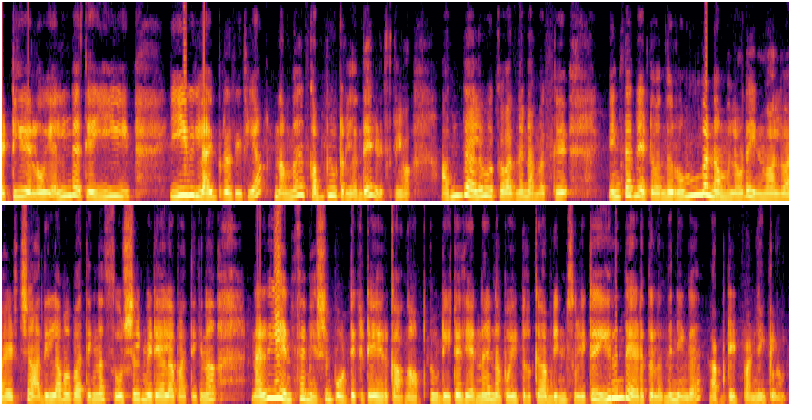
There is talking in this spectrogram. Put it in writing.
மெட்டீரியலோ எல்லாத்தையும் இ இவி லைப்ரரியாக நம்ம கம்ப்யூட்டர்ல இருந்தே எடுத்துக்கலாம். அந்த அளவுக்கு வந்து நமக்கு இன்டர்நெட் வந்து ரொம்ப நம்மளோட இன்வால்வ் ஆயிடுச்சு. அது இல்லாம பாத்தீங்கன்னா சோஷியல் மீடியால பார்த்தீங்கன்னா, நிறைய இன்ஃபர்மேஷன் போட்டுக்கிட்டே இருக்காங்க. அப் டு டீட்டெயில் என்னென்ன போயிட்டு இருக்கு அப்படின்னு சொல்லிட்டு இருந்த இடத்துல இருந்து நீங்க அப்டேட் பண்ணிக்கலாம்.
